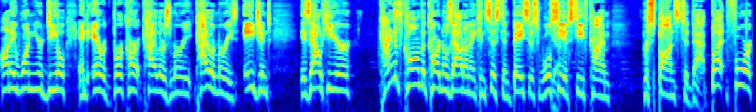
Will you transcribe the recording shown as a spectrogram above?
on a one year deal, and Erik Burkhardt, Kyler's Murray, Kyler Murray's agent, is out here kind of calling the Cardinals out on a consistent basis. We'll see if Steve Keim responds to that. But for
